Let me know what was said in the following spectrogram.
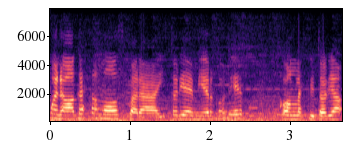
Bueno, acá estamos para Historia de Miércoles con la escritora,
